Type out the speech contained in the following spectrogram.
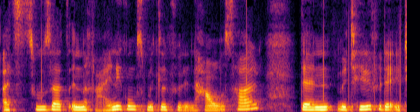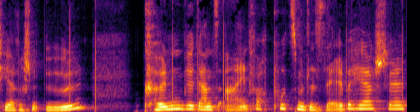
als Zusatz in Reinigungsmittel für den Haushalt, denn mit Hilfe der ätherischen Öle können wir ganz einfach Putzmittel selber herstellen,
